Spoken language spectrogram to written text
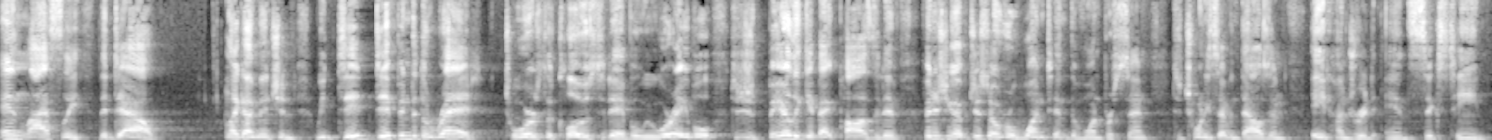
And lastly, the Dow. Like I mentioned, we did dip into the red towards the close today, but we were able to just barely get back positive, finishing up just over one tenth of 1% to 27,816.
